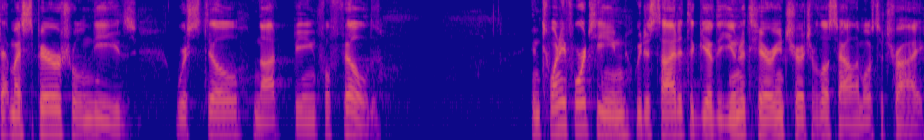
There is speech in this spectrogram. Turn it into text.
that my spiritual needs were still not being fulfilled. In 2014, we decided to give the Unitarian Church of Los Alamos a try.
